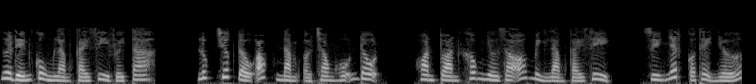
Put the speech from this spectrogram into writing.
"Ngươi đến cùng làm cái gì với ta?" Lúc trước đầu óc nằm ở trong hỗn độn, hoàn toàn không nhớ rõ mình làm cái gì, duy nhất có thể nhớ,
